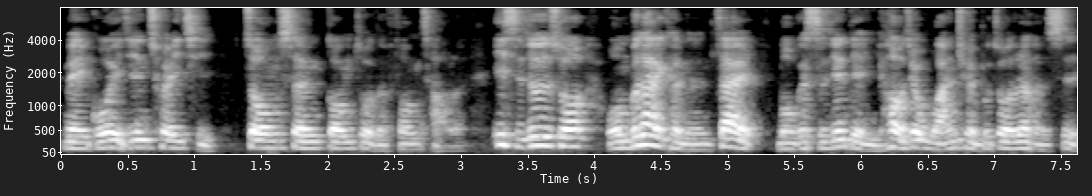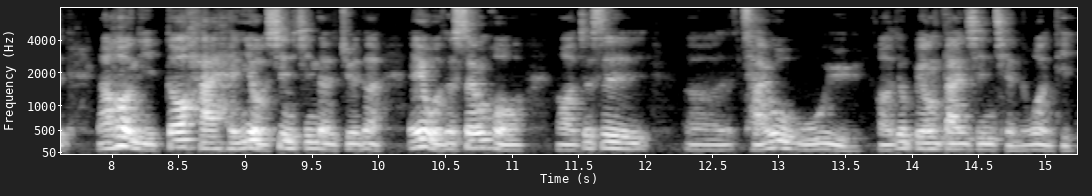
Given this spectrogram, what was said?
美国已经吹起终身工作的风潮了。意思就是说，我们不太可能在某个时间点以后就完全不做任何事，然后你都还很有信心的觉得，诶，我的生活啊，就是。呃，财务无虞啊，就不用担心钱的问题。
